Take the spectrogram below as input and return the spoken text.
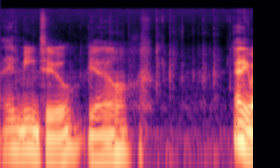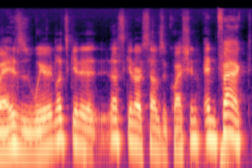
I didn't mean to, you know. anyway, this is weird. Let's get it. Let's get ourselves a question. In fact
